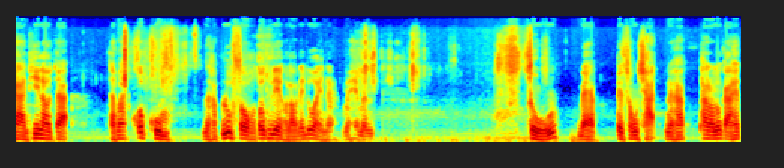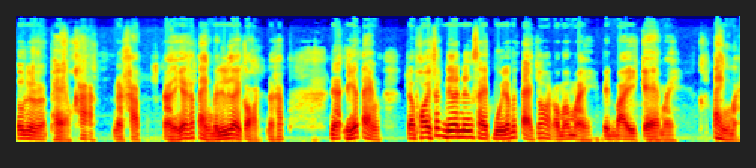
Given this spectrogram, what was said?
การที่เราจะสามารถควบคุม นะครับรูปทรงของต้นทุเรียนของเราได้ด้วยนะ ไม่ให้มันสูงแบบเป็นทรงฉัดนะครับ ถ้าเราต้องการให้ต้นทุเรียนแผ่ข้างนะครับอ่าอย่างเงี้ยก็แต่งไปเรื่อยๆก่อนนะครับเนี่ยอย่างเงี้ยแต่งแล้วพออีกสักเดือนนึงใส่ปุ๋ยแล้วมันแตกยอดออกมาใหม่ เป็นใบแก่ใหม่ ก็แต่งใหม่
